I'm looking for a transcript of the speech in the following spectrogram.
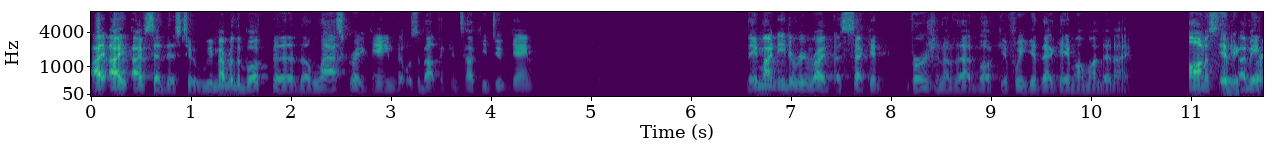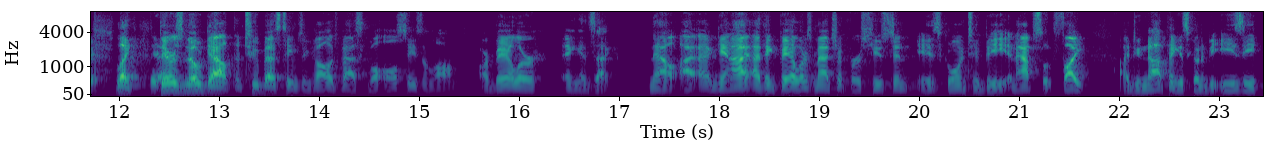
I, I I've said this too. Remember the book, the the last great game that was about the Kentucky Duke game. They might need to rewrite a second version of that book if we get that game on Monday night. Honestly, I mean, great. like, Yeah. there's no doubt the two best teams in college basketball all season long are Baylor and Gonzaga. Now, I, again, I, I think Baylor's matchup versus Houston is going to be an absolute fight. I do not think it's going to be easy.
